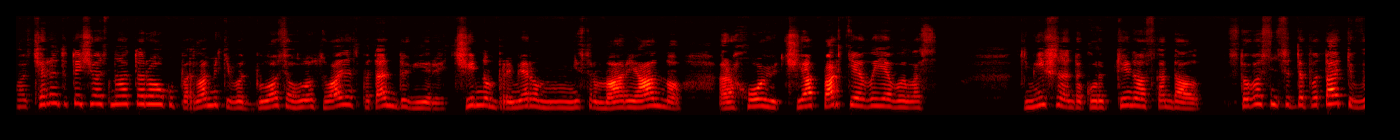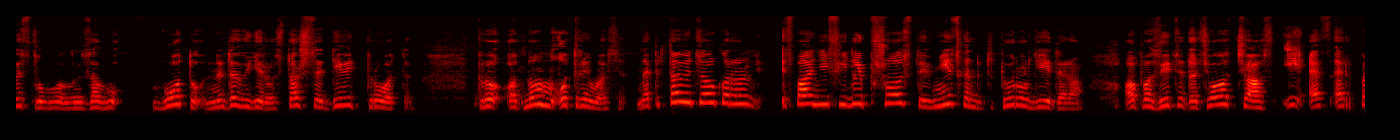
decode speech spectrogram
В червні 2018 року в парламенті відбулося голосування з питань довіри чинним прем'єром-міністром Маріанно Рахою, чия партія виявилась змішана до корупційного скандалу. 180 депутатів висловили за воту недовіру, 169 проти. Про одному утримався. На підставі цього король Іспанії Філіп VI вніс кандидатуру лідера опозиції до цього часу і СРП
